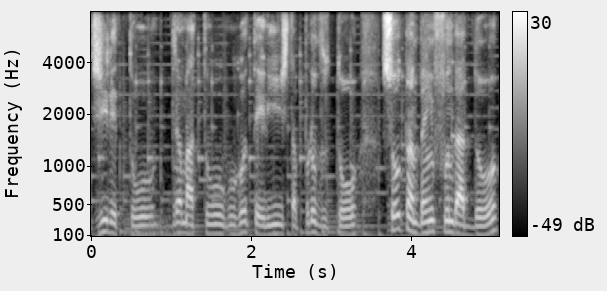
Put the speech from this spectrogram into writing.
diretor, dramaturgo, roteirista, produtor. Sou também fundador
